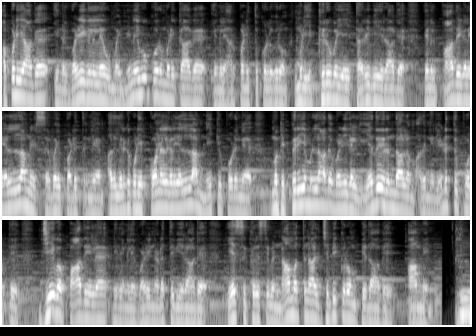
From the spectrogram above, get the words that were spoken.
அப்படியாக எங்கள் வழிகளிலே உம்மை நினைவு கூறும்படிக்காக எங்களை அர்ப்பணித்துக் கொள்கிறோம் உம்முடைய கிருபையை தருவீராக. எங்கள் பாதைகளை எல்லாம் நீர் செவ்வைப்படுத்துங்க. அதில் இருக்கக்கூடிய கோணல்களை எல்லாம் நீக்கி போடுங்க. உமக்கு பிரியமில்லாத வழிகள் எது இருந்தாலும் அதை நீர் எடுத்து போட்டு ஜீவ பாதையில் நீர் எங்களை வழி நடத்துவீராக. இயேசு கிறிஸ்துவின் நாமத்தினால் ஜெபிக்கிறோம் பிதாவே. ஆமீன்.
